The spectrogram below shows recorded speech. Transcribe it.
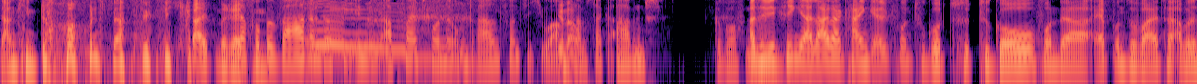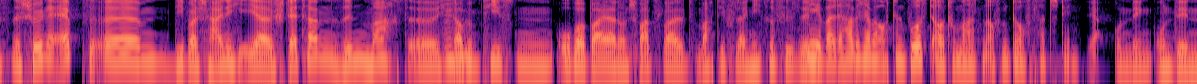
Dunkin' Donuts Süßigkeiten retten. Davor bewahren, dass sie in die Abfalltonne um 23 Uhr am Genau. Samstagabend geworfen Also wir werden. kriegen ja leider kein Geld von Too Good to, to Go, von der App und so weiter, aber das ist eine schöne App, ähm, die wahrscheinlich eher Städtern Sinn macht. Äh, ich Mhm. glaube im tiefsten Oberbayern und Schwarzwald macht die vielleicht nicht so viel Sinn. Nee, weil da habe ich aber auch den Wurstautomaten auf dem Dorfplatz stehen. ja, und den, und den,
